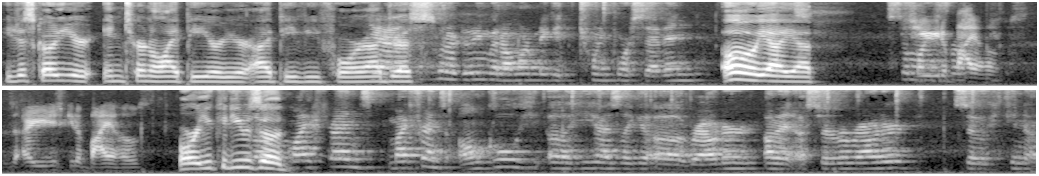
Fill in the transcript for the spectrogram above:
You just go to your internal IP or your IPv4 Yeah, address. that's what I'm doing, but I want to make it 24 seven. Oh, yeah, yeah. So So you're gonna buy a host. Are you just gonna buy a host? Or you could use Uh, a. my friend's my friend's uncle. He, uh, he has like a, a router. I mean a server router, so he can uh,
